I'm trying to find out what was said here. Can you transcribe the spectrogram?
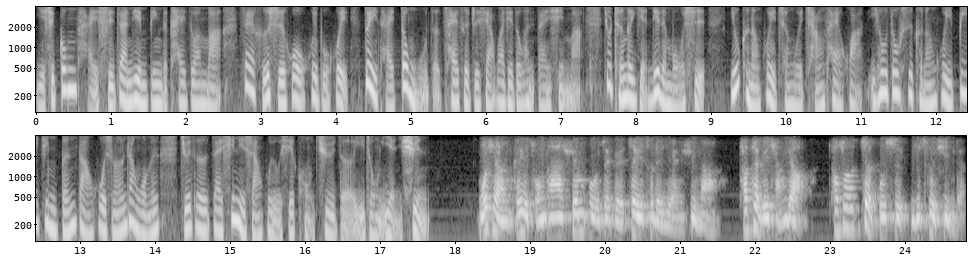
也是攻台实战练兵的开端吗？在何时或会不会对台动武的猜测之下，外界都很担心嘛，就成了演练的模式，有可能会成为常态化，以后都是可能会逼近本岛或什么，让我们觉得在心理上会有些恐惧的一种演训。我想可以从他宣布这个这一次的演训啊，他特别强调，他说这不是一次性的。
